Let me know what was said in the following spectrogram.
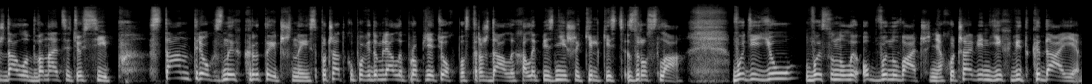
Постраждало 12 осіб. Стан трьох з них критичний. Спочатку повідомляли про п'ятьох постраждалих, але пізніше кількість зросла. Водію висунули обвинувачення, хоча він їх відкидає.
